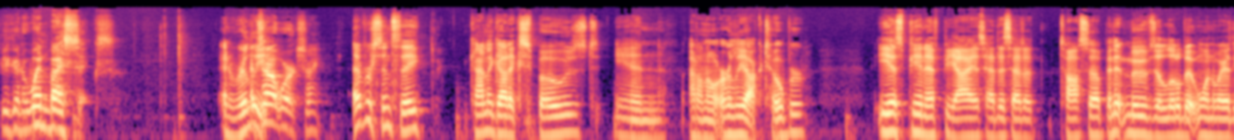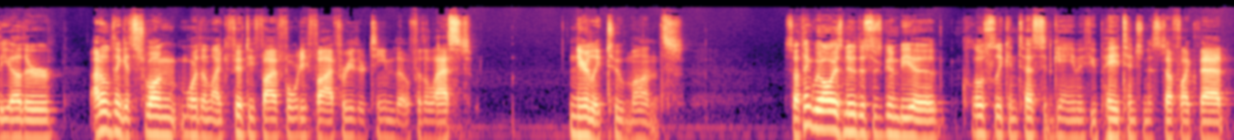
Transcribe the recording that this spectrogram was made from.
You're going to win by six. And really, That's how it works, right? ever since they kind of got exposed in I don't know early October, ESPN FPI has had this as a toss up, and it moves a little bit one way or the other. I don't think it's swung more than like 55-45 for either team though for the last nearly two months. So I think we always knew this was going to be a closely contested game if you pay attention to stuff like that.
